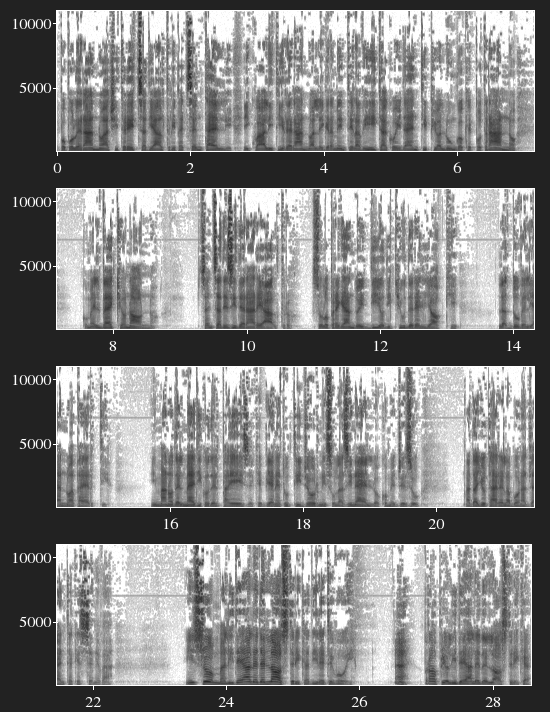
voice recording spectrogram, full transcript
popoleranno a citrezza di altri pezzentelli, i quali tireranno allegramente la vita coi denti più a lungo che potranno, come il vecchio nonno, senza desiderare altro, solo pregando il Dio di chiudere gli occhi laddove li hanno aperti in mano del medico del paese che viene tutti i giorni sull'asinello come Gesù ad aiutare la buona gente che se ne va. Insomma, l'ideale dell'ostrica, direte voi. Eh, proprio l'ideale dell'ostrica.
